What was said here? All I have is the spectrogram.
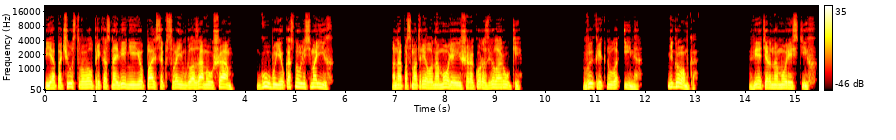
Я почувствовал прикосновение ее пальца к своим глазам и ушам, губы ее коснулись моих. Она посмотрела на море и широко развела руки. Выкрикнула имя. Негромко. Ветер на море стих.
